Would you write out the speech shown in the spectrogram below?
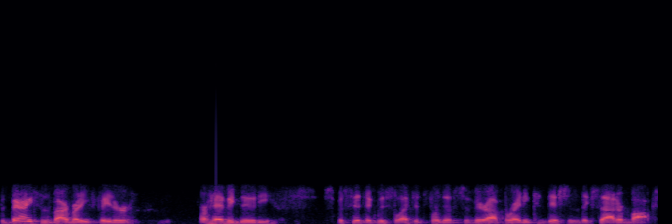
The bearings of the vibrating feeder are heavy duty, specifically selected for the severe operating conditions of the exciter box.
